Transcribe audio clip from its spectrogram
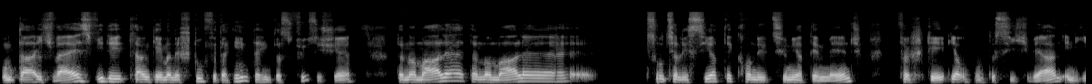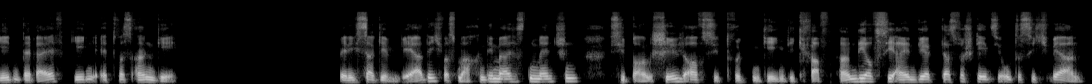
Und da ich weiß, wie die, dann gehen wir eine Stufe dahinter, hinter das Physische. Der normale, der normale sozialisierte, konditionierte Mensch versteht ja unter sich wehren in jedem Bereich gegen etwas angehen. Wenn ich sage, werde ich, was machen die meisten Menschen? Sie bauen Schild auf, sie drücken gegen die Kraft an, die auf sie einwirkt. Das verstehen sie unter sich wehren.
